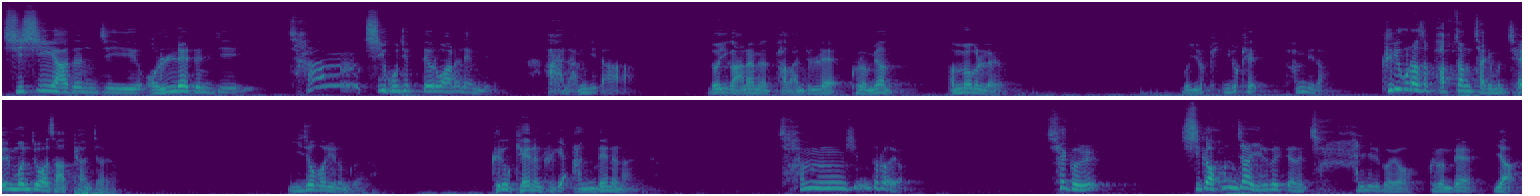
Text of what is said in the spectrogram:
지시하든지 얼레든지 참 지고집대로 하는 애입니다. 안 합니다. 너 이거 안 하면 밥 안 줄래? 그러면 안 먹을래요. 뭐 이렇게 이렇게 합니다. 그리고 나서 밥상 차리면 제일 먼저 와서 앞에 앉아요. 잊어버리는 거예요. 그리고 걔는 그게 안 되는 아이예요. 참 힘들어요. 책을 지가 혼자 읽을 때는 잘 읽어요. 그런데 야,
